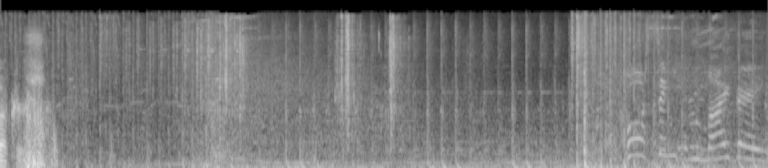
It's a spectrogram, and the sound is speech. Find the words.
Suckers. Coursing through my veins.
